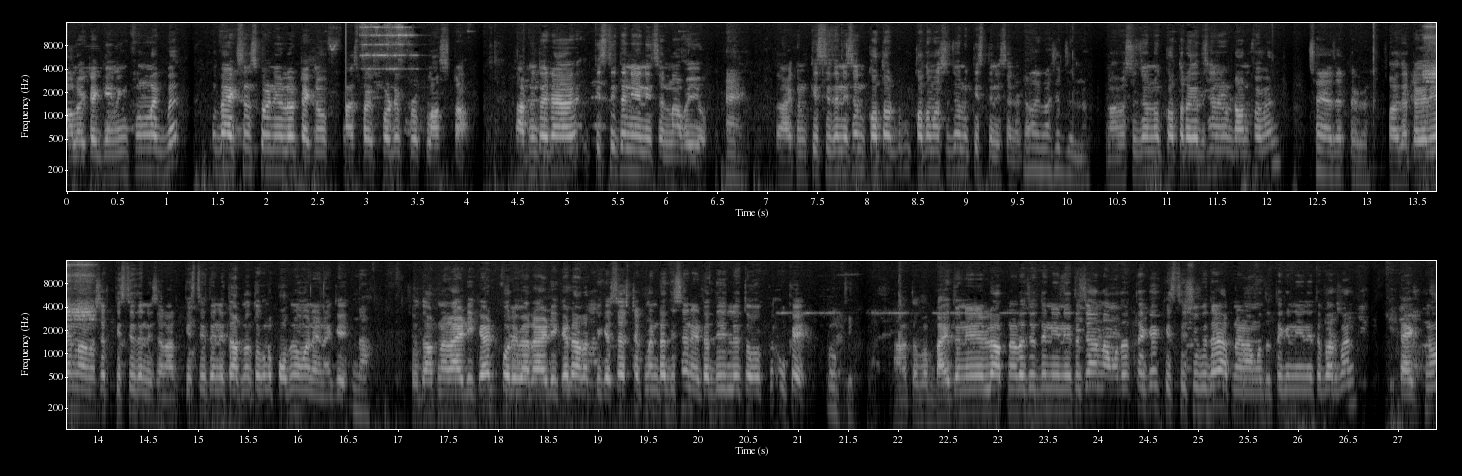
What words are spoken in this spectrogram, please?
ভালো একটা গেমিং ফোন লাগবে। তো ভাই এক্সচেঞ্জ করে নিয়ে নিল টেকনো স্পার্ক ফোর্টি প্রো প্লাসটা আপনি তো এটা কিস্তিতে নিয়ে নিচ্ছেন না ভাইও? হ্যাঁ। তো এখন কিস্তিতে নিছেন কত কত মাসের জন্য কিস্তি নিছেন এটা? নয় মাসের জন্য। নয় মাসের জন্য কত টাকা দিয়েছেন ডাউন পেমেন্ট ছয় হাজার টাকা। ছয় হাজার টাকা দিয়ে নয় মাসের কিস্তিতে নিছেন। আর কিস্তিতে নিতে আপনার তো কোনো প্রবলেম হয় না নাকি? না। শুধু আপনার আইডি কার্ড পরিবার আইডি কার্ড আর বিকাশ স্টেটমেন্টটা দিছেন এটা দিলে তো ওকে ওকে আর তো ভাই তো নিয়ে নিলো আপনারা যদি নিয়ে নিতে চান আমাদের থেকে কিস্তি সুবিধা আপনারা আমাদের থেকে নিয়ে নিতে পারবেন। টেকনো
